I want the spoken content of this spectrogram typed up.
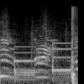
军。哎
